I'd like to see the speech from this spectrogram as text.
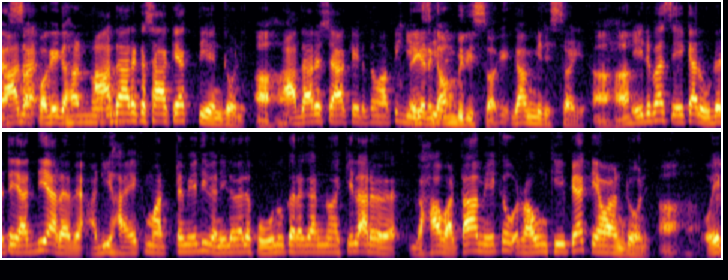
මැස්සක් ආදා- වගේ ගහන්න ඕනේ. ආධාරක ශාකයක් තියෙන්න ඕනේ. ආධාර ශාකයට තමයි අපි සීරය- ගම්බිරිස් වගේ. ගම්මිරිස් වගේ. ඊට පස්සේ ඒක අර උඩට යද්දි අර අඩි 6ක මට්ටමේදී වැනිලා වැල පුහුණු කරගන්නවා කියලා අර ගහ වටා මේක රවුන්ඩ් කීපයක් යවන්න ඕනේ. ඔය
